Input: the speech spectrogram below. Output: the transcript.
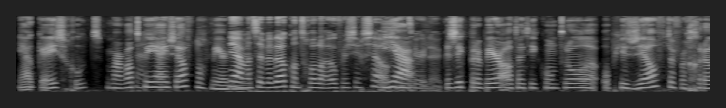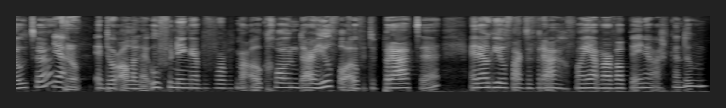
Ja, oké, is goed. Maar wat Ja. kun jij zelf nog meer doen? ja, want ze hebben wel controle over zichzelf Ja. natuurlijk. Dus ik probeer altijd die controle op jezelf te vergroten. Ja. Ja. En door allerlei oefeningen bijvoorbeeld, maar ook gewoon daar heel veel over te praten. En ook heel vaak te vragen van, ja, maar wat ben je nou eigenlijk aan het doen?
